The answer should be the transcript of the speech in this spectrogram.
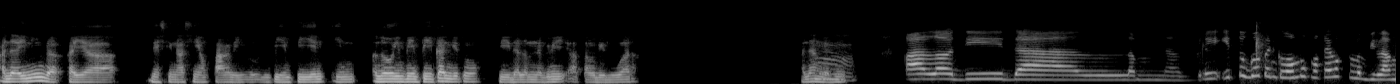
ada ini enggak kayak destinasi yang paling lu impiin in, lu impikan gitu di dalam negeri atau di luar? Ada nggak sih? Hmm. Kalau di dalam negeri itu gue pengen ke Lombok makanya waktu lo bilang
